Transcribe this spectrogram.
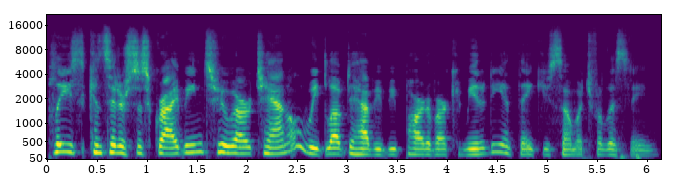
Please consider subscribing to our channel. We'd love to have you be part of our community and thank you so much for listening.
